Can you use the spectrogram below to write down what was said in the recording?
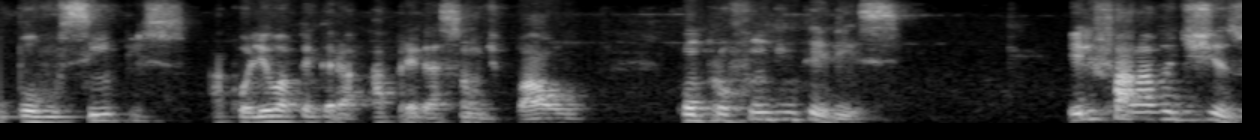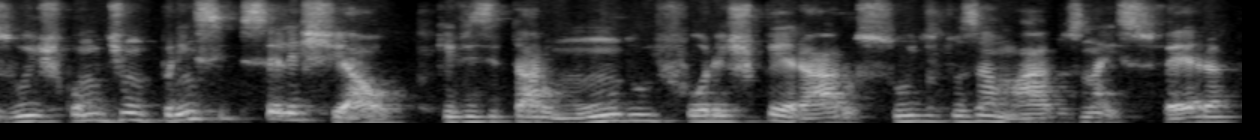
O povo simples acolheu a pregação de Paulo com profundo interesse. Ele falava de Jesus como de um príncipe celestial que visitara o mundo e fora esperar os súditos amados na esfera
